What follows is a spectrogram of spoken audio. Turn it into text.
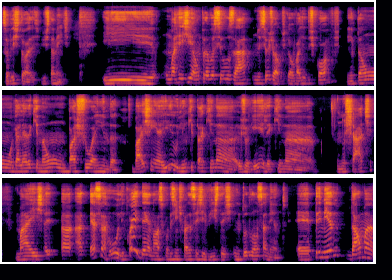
sobre histórias, justamente. E uma região para você usar nos seus jogos, que é o Vale dos Corvos. Então, a galera que não baixou ainda, baixem aí, o link está aqui na. Eu joguei ele aqui na, no chat. Mas a, a, essa role, qual é a ideia nossa quando a gente faz essas revistas em todo lançamento? É, primeiro, dar uma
